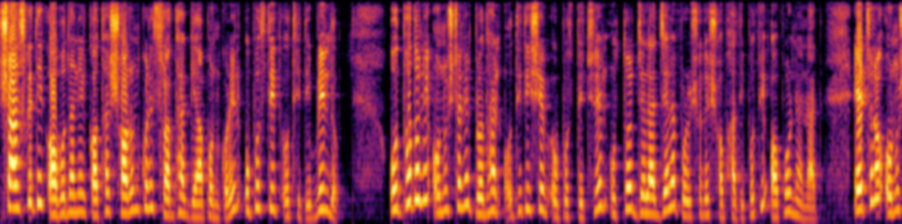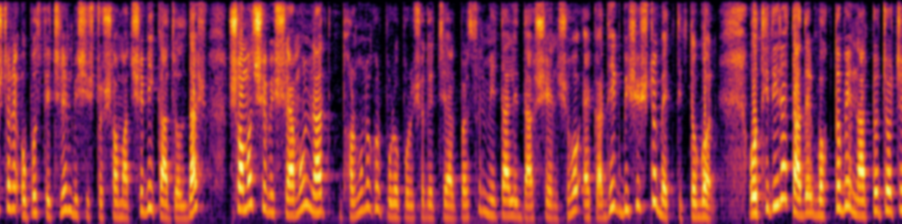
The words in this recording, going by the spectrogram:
সাংস্কৃতিক অবদানের কথা স্মরণ করে শ্রদ্ধা জ্ঞাপন করেন উপস্থিত অতিথিবৃন্দ। উদ্বোধনী অনুষ্ঠানে প্রধান অতিথি হিসেবে উপস্থিত ছিলেন উত্তর জেলা জেলা পরিষদের সভাধিপতি অপর্ণা নাথ। এছাড়াও অনুষ্ঠানে উপস্থিত ছিলেন বিশিষ্ট সমাজসেবী কাজল দাস, সমাজসেবী শ্যামল নাথ, ধর্মনগর পুর পরিষদের চেয়ারপারসন মিতালি দাস সেন সহ একাধিক বিশিষ্ট ব্যক্তিত্বগণ। অতিথিরা তাদের বক্তব্যে নাট্যচর্চা,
